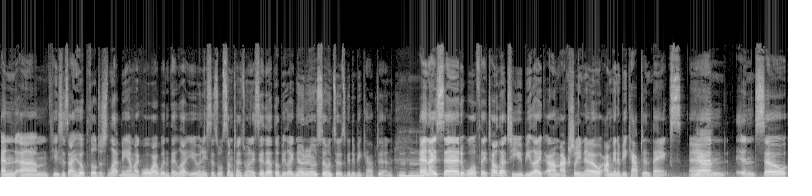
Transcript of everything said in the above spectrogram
And um, he says, I hope they'll just let me. I'm like, well, why wouldn't they let you? And he says, well, sometimes when I say that, they'll be like, no, no, no, so and so is going to be captain. And I said, well, if they tell that to you, be like, um, actually, no, I'm going to be captain. Thanks. Yeah. And and so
